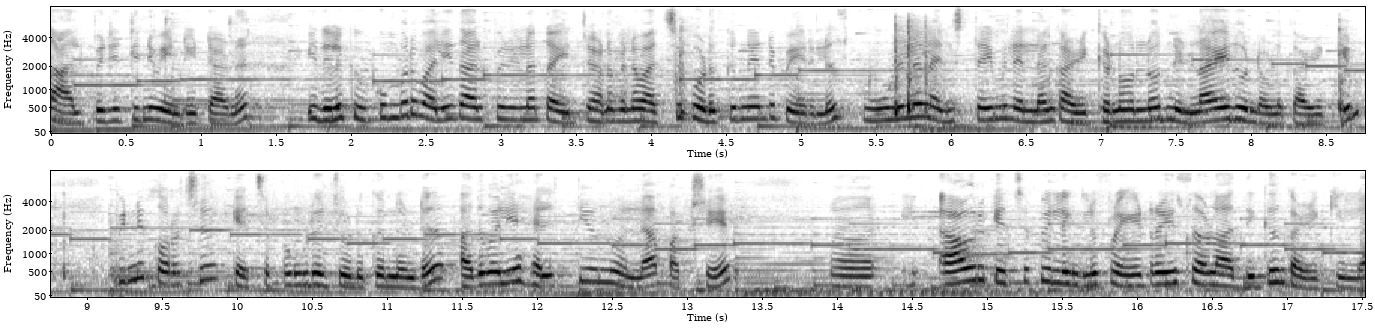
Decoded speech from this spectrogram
താല്പര്യത്തിന് വേണ്ടിയിട്ടാണ്. ഇതിൽ കുക്കുംബർ വലിയ താല്പര്യമുള്ള തൈറ്റാണ് പിന്നെ വച്ച് കൊടുക്കുന്നതിന്റെ പേരിൽ സ്കൂളിലെ ലഞ്ച് ടൈമിലെല്ലാം കഴിക്കണമല്ലോ എന്നുള്ളായതുകൊണ്ട് അവൾ കഴിക്കും. പിന്നെ കുറച്ച് കെച്ചപ്പും കൂടി വെച്ച് കൊടുക്കുന്നുണ്ട്. അത് വലിയ ഹെൽത്തി ഒന്നുമല്ല. പക്ഷേ ആ ഒരു കെച്ചപ്പ് ഇല്ലെങ്കിൽ ഫ്രൈഡ് റൈസ് അവൾ അധികം കഴിക്കില്ല.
